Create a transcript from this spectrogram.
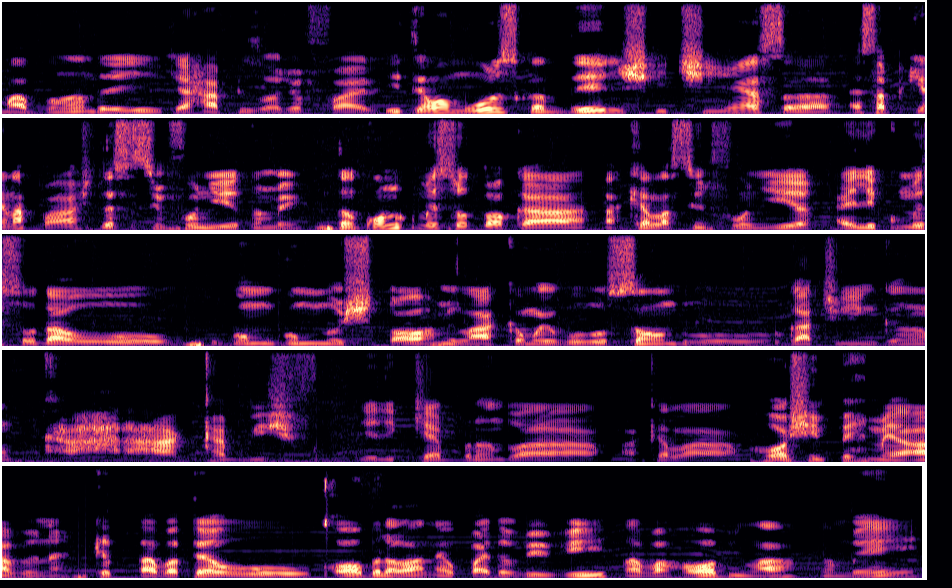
uma banda aí que é Rhapsody of Fire. E tem uma música deles que tinha essa, essa pequena parte dessa sinfonia também. Então quando começou a tocar aquela sinfonia, aí ele começou a dar o, o Gomu no Storm lá, que é uma evolução do Gun. Caraca, bicho, ele quebrando a, aquela rocha impermeável, né? Porque tava até o Cobra lá, né? O pai da Vivi, tava Robin lá também.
